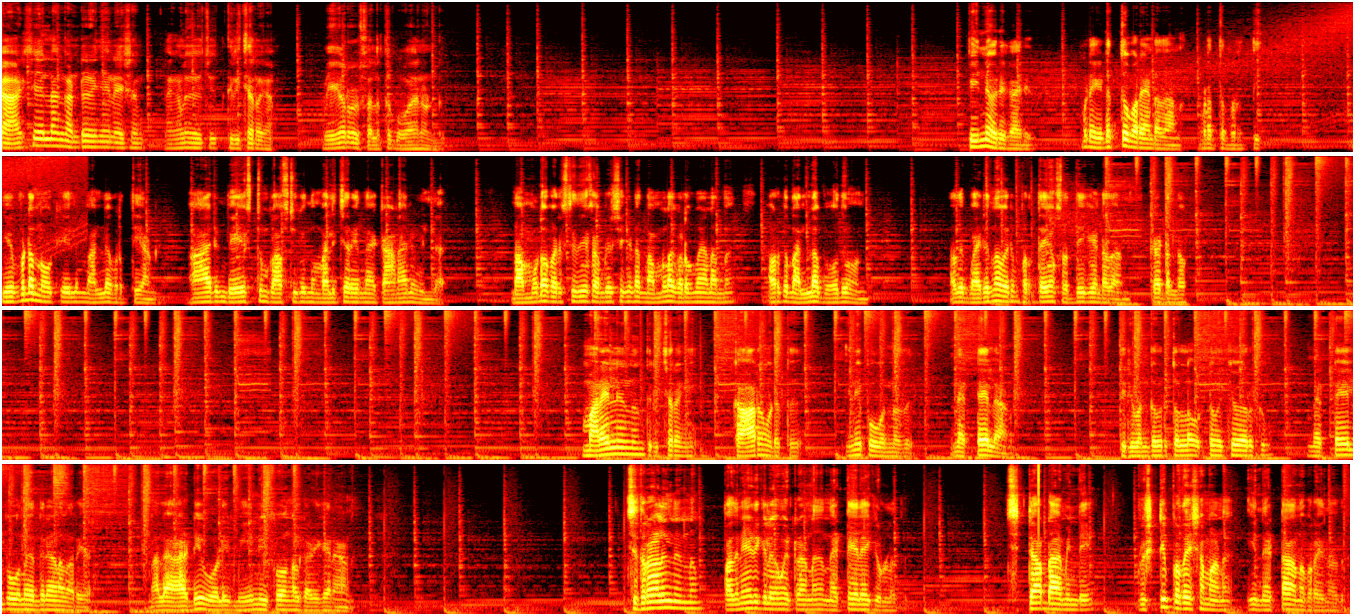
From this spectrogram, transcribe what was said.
കാഴ്ചയെല്ലാം കണ്ടു കഴിഞ്ഞതിന് ശേഷം ഞങ്ങൾ ചോദിച്ചു തിരിച്ചിറങ്ങാം. വേറൊരു സ്ഥലത്ത് പോകാനുണ്ട്. പിന്നെ ഒരു കാര്യം. ഇവിടെ എടുത്തു പറയേണ്ടതാണ്. ഇവിടുത്തെ വൃത്തി. എവിടെ നോക്കിയാലും നല്ല വൃത്തിയാണ്. ആരും വേസ്റ്റും പ്ലാസ്റ്റിക്കും ഒന്നും വലിച്ചെറിയുന്നത് കാണാനുമില്ല. നമ്മുടെ പരിസ്ഥിതിയെ സംരക്ഷിക്കേണ്ട നമ്മളെ കടമയാണെന്ന് അവർക്ക് നല്ല ബോധമുണ്ട്. അത് വരുന്നവരും പ്രത്യേകം ശ്രദ്ധിക്കേണ്ടതാണ്. കേട്ടല്ലോ? മലയിൽ നിന്നും തിരിച്ചിറങ്ങി കാറുമെടുത്ത് ഇനി പോകുന്നത് നെട്ടയിലാണ്. തിരുവനന്തപുരത്തുള്ള ഒട്ടുമിക്ക പേർക്കും നെട്ടയിൽ പോകുന്നത് എന്തിനാണെന്നറിയാം. നല്ല അടിപൊളി മീൻ വിഭവങ്ങൾ കഴിക്കാനാണ്. ചിത്രാളിൽ നിന്നും പതിനേഴ് കിലോമീറ്ററാണ് നെട്ടയിലേക്കുള്ളത്. ചിറ്റാർ ഡാമിന്റെ വൃഷ്ടിപ്രദേശമാണ് ഈ നെട്ട എന്ന് പറയുന്നത്.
